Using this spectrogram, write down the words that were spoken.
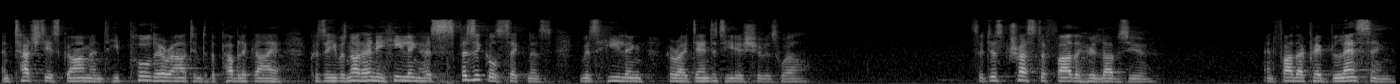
and touched His garment, He pulled her out into the public eye because He was not only healing her physical sickness, He was healing her identity issue as well. So just trust a Father who loves you. And Father, I pray blessing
